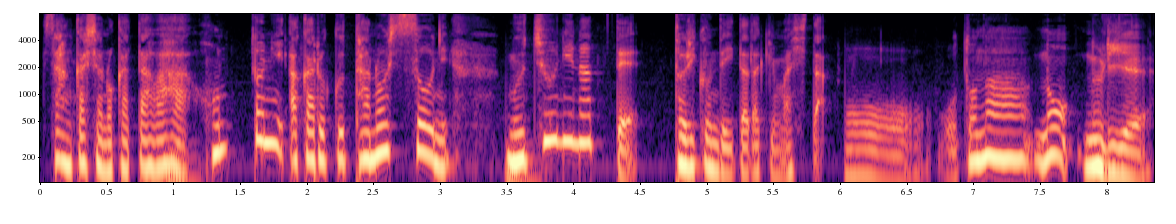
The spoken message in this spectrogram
参加者の方は本当に明るく楽しそうに夢中になって取り組んでいただきました。お大人の塗り絵。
